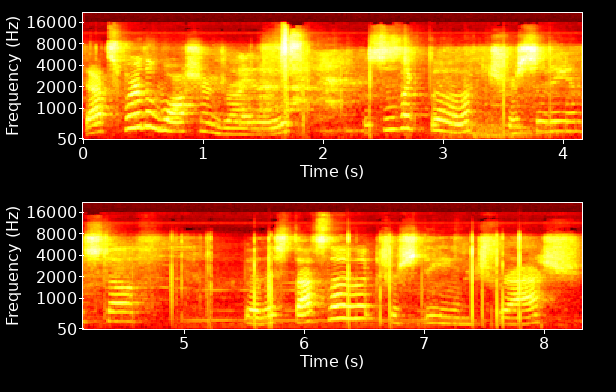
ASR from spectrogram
That's where the washer and dryer is. This is like the electricity and stuff. Yeah, this that's the electricity and trash.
